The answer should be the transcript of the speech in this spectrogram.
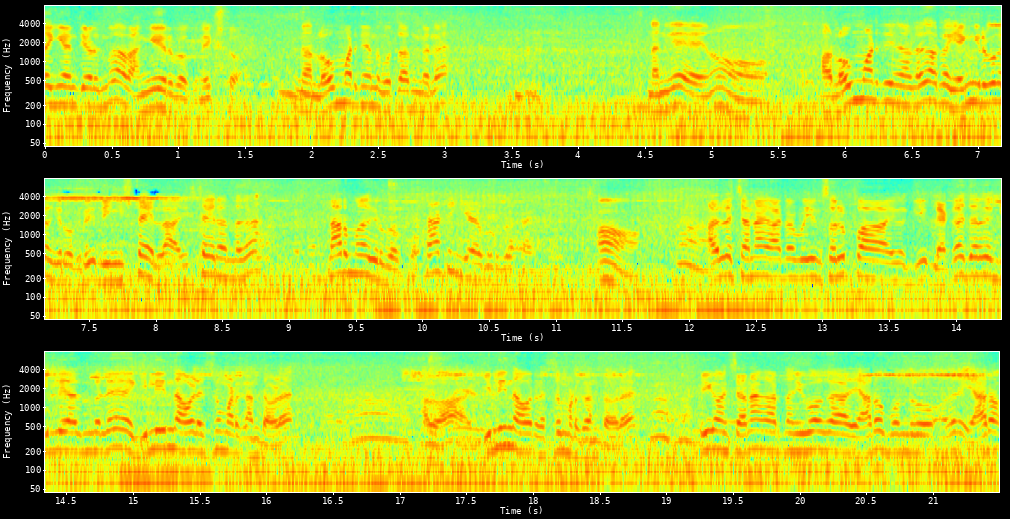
ತಂಗಿ ಅಂತ ಹೇಳಿದ್ಮೇಲೆ ಅವ್ರು ಹಂಗೆ ಇರಬೇಕು ನೆಕ್ಸ್ಟು ನಾನು ಲವ್ ಮಾಡ್ತೀನಿ ಅಂತ ಗೊತ್ತಾದ್ಮೇಲೆ ನನಗೆ ಏನು ಅವ್ರು ಲವ್ ಮಾಡ್ತೀನಿ ಅಂದಾಗ ಅವಾಗ ಹೆಂಗಿರ್ಬೇಕು ಹಂಗಿರ್ಬೇಕು. ರೀ ನಿಂಗೆ ಇಷ್ಟ ಇಲ್ಲ. ಇಷ್ಟ ಇಲ್ಲ ಅಂದಾಗ ನಾರ್ಮಲ್ ಆಗಿರ್ಬೇಕು. ಸ್ಟಾರ್ಟಿಂಗ್ ಹೇಳ್ಬಿಡ್ಬೇಕಾಯ್ತು ಹಾಂ. ಹಾಂ. ಅದೆಲ್ಲ ಚೆನ್ನಾಗಿ ಆಟ ಈಗ ಸ್ವಲ್ಪ ಈಗ ಗಿ ಲೆಕ್ಕಾಚಾರ ಗಿಲ್ಲಿ ಆದಮೇಲೆ ಗಿಲ್ಲಿಯಿಂದ ಅವಳು ಹೆಸರು ಮಾಡ್ಕೊಂತವಳೆ. ಅಲ್ವಾ? ಗಿಲ್ಲಿಂದ ಅವ್ರು ಹೆಸರು ಮಾಡ್ಕೊಂತವ್ರೆ ಈಗ ಅವ್ನು ಚೆನ್ನಾಗಿ ಆಡ್ತಾನೆ. ಇವಾಗ ಯಾರೋ ಬಂದರು ಅಂದರೆ ಯಾರೋ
